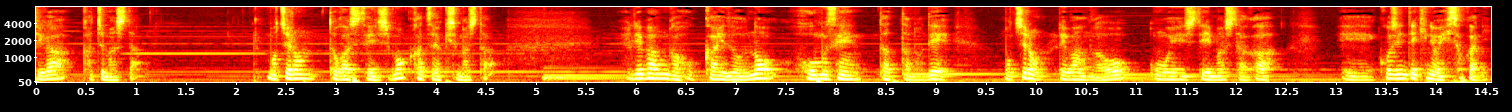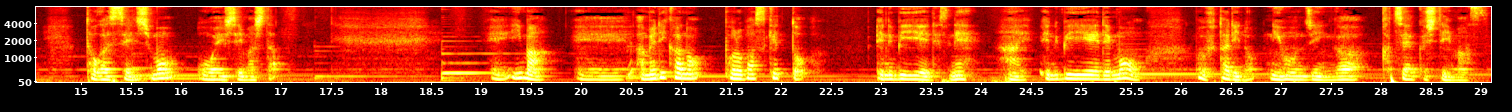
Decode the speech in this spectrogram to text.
橋が勝ちました。もちろん富樫選手も活躍しました。レバンガ北海道のホーム戦だったのでもちろんレバンガを応援していましたが、えー個人的には密かに富樫選手も応援していました。えー今、えーアメリカのプロバスケット NBA ですね、はい、NBA でも2人の日本人が活躍しています、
